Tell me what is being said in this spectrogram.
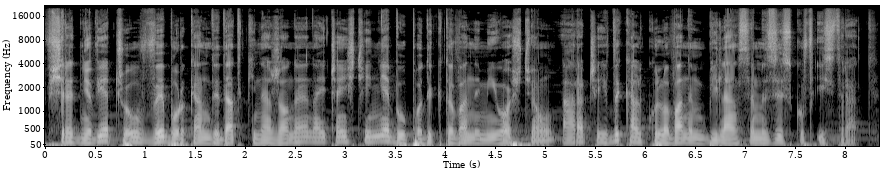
W średniowieczu wybór kandydatki na żonę najczęściej nie był podyktowany miłością, a raczej wykalkulowanym bilansem zysków i strat.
